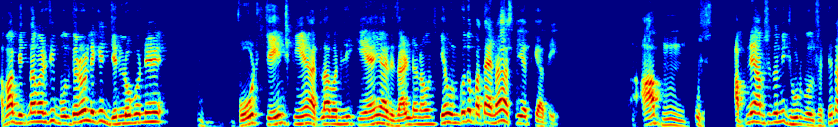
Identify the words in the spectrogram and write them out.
अब आप जितना मर्ज़ी बोलते रहो लेकिन जिन लोगों ने वोट चेंज किए हैं अदला बदली किए हैं या रिज़ल्ट अनाउंस किया उनको तो पता है ना असलियत क्या थी। आप hmm. उस अपने आप से तो नहीं झूठ बोल सकते ना।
